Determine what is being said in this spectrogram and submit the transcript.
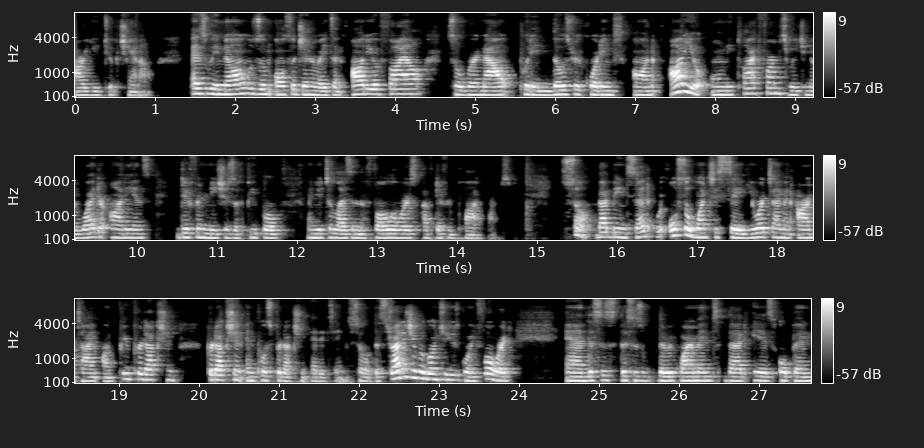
our YouTube channel. As we know, Zoom also generates an audio file. So we're now putting those recordings on audio only platforms, reaching a wider audience, different niches of people, and utilizing the followers of different platforms. So that being said, we also want to save your time and our time on pre-production, production, and post-production editing. So the strategy we're going to use going forward, and this is this is the requirement that is open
